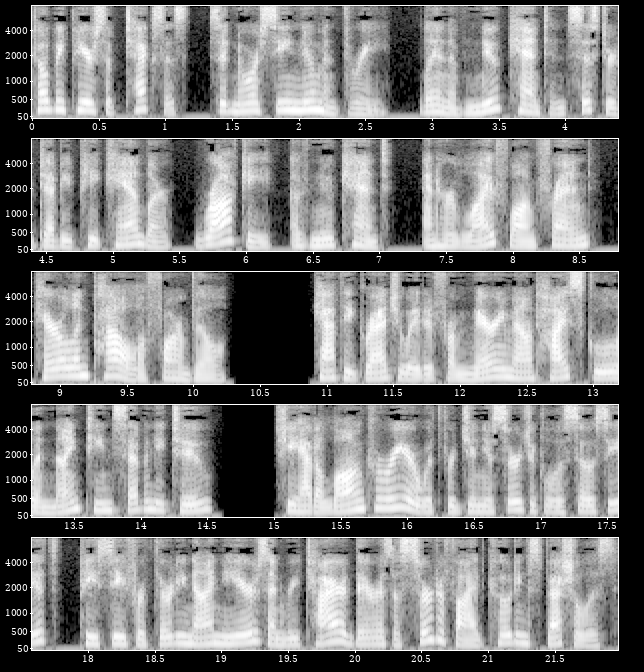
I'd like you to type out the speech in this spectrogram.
Toby Pierce of Texas, Sidnor C. Newman III, Lynn of New Kent and sister Debbie P. Candler, Rocky of New Kent, and her lifelong friend, Carolyn Powell of Farmville. Kathy graduated from Marymount High School in 1972. She had a long career with Virginia Surgical Associates, PC for 39 years and retired there as a certified coding specialist.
